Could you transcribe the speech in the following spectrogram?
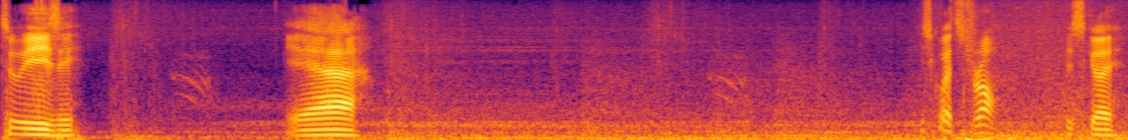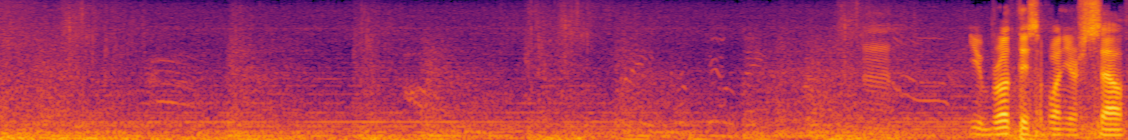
Too easy. Yeah. He's quite strong, this guy. Hmm. You brought this upon yourself.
